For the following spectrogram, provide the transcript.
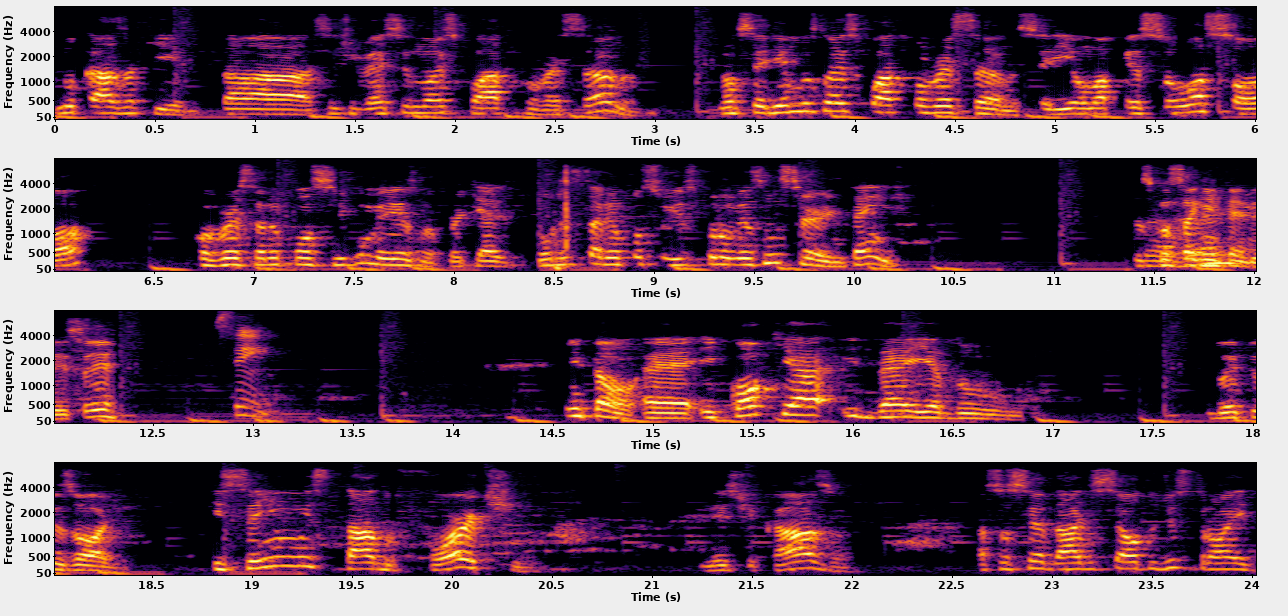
no caso aqui, tá, se tivesse nós quatro conversando, não seríamos nós quatro conversando, seria uma pessoa só conversando consigo mesma, porque todos estariam possuídos pelo mesmo ser, entende? Vocês uhum. conseguem entender isso aí? Sim. Então, é, e qual que é a ideia do, do episódio? Que sem um estado forte, neste caso, a sociedade se autodestrói.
